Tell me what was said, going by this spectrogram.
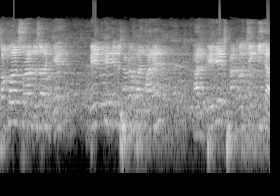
সকল সনাতন বেদকে তিনি সারা মানেন আর বেদের সার হচ্ছে গীতা।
